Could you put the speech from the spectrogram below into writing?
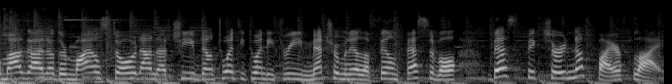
Umaga. Another milestone ang na-achieve ng 2023 Metro Manila Film Festival Best Picture na Firefly.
